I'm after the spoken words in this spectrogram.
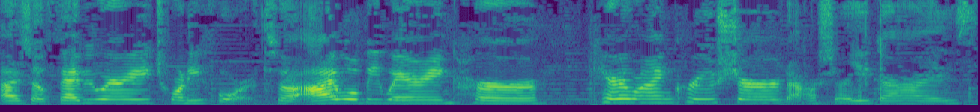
Uh, so February 24th. So I will be wearing her Karoline Crew shirt. I'll show you guys.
